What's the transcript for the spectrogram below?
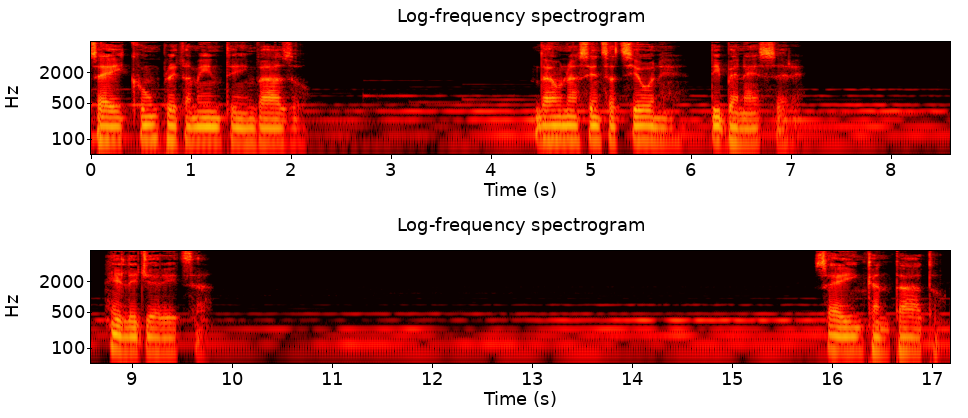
Sei completamente invaso da una sensazione di benessere e leggerezza. Sei incantato,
